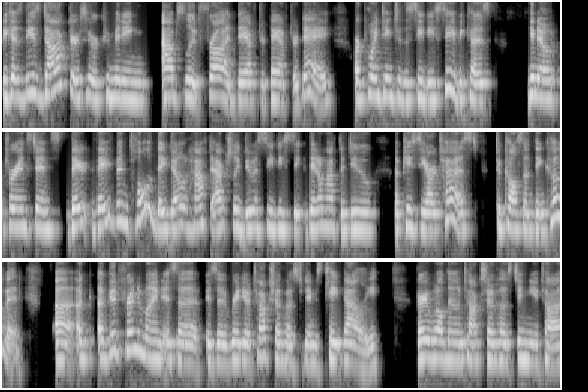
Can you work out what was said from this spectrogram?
because these doctors who are committing absolute fraud day after day after day are pointing to the CDC because you know for instance they they've been told they don't have to actually do a CDC they don't have to do a PCR test to call something covid. Uh, a, a good friend of mine is a is a radio talk show host. Her name is Kate Dalley very well known talk show host in Utah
